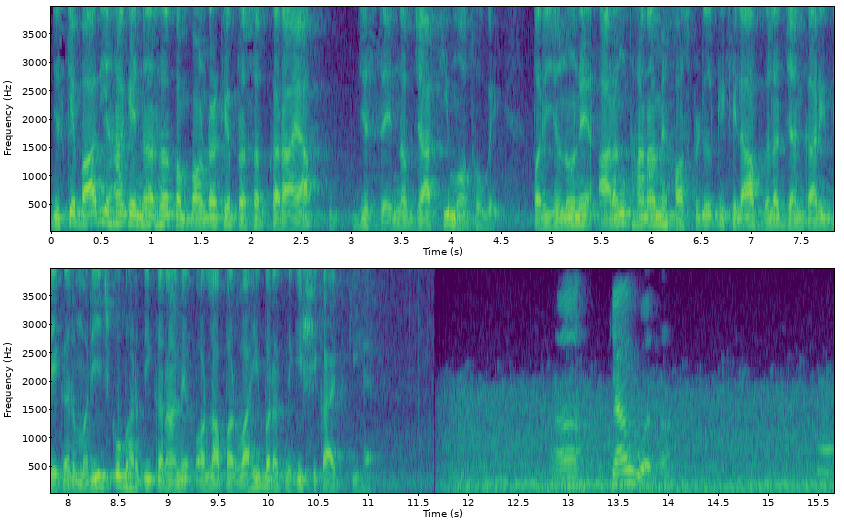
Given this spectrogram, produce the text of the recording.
जिसके बाद यहाँ के नर्स और कंपाउंडर के प्रसव कराया जिससे नवजात की मौत हो गई। परिजनों ने आरंग थाना में हॉस्पिटल के खिलाफ गलत जानकारी देकर मरीज़ को भर्ती कराने और लापरवाही बरतने की शिकायत की है। आ, क्या हुआ था? सर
